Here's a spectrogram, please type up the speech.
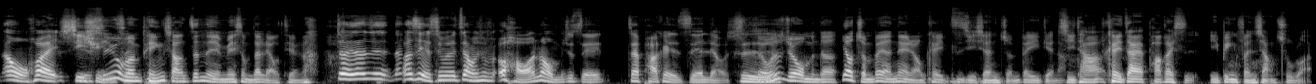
让我后来吸取因为我们平常真的也没什么在聊天了。对，但是但是也是因为这样，我就说哦好啊，那我们就直接在 Pocket 直接聊。是，对，我是觉得我们的要准备的内容可以自己先准备一点、啊，其他可以在 Pocket 一并分享出来。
